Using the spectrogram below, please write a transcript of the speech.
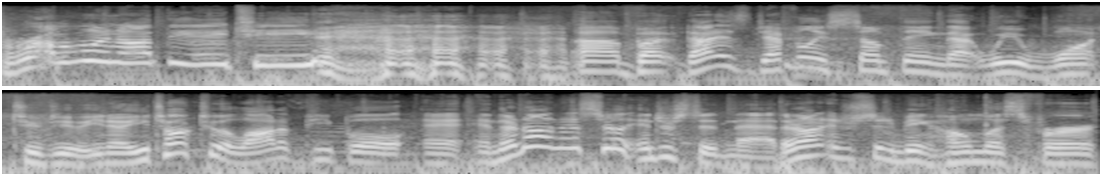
Probably not the AT, uh, but that is definitely something that we want to do. You know, you talk to a lot of people and, and they're not necessarily interested in that. They're not interested in being homeless for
